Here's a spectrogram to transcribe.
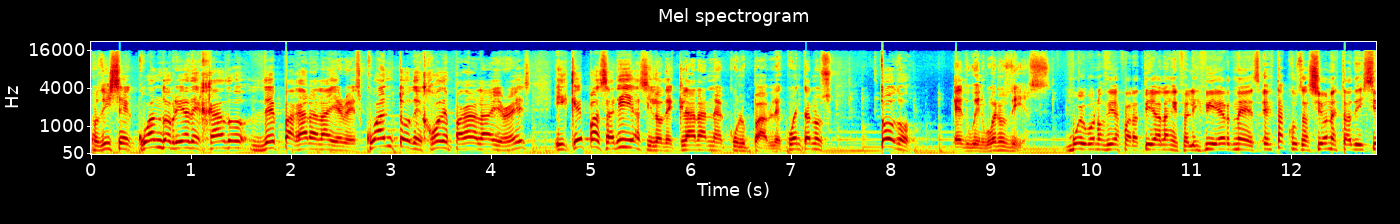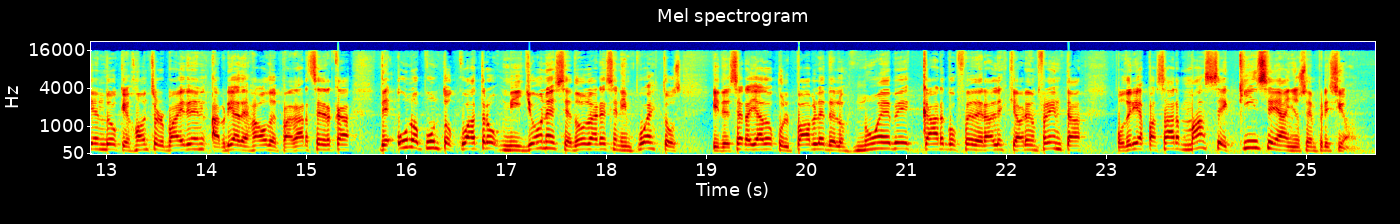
nos dice cuándo habría dejado de pagar al IRS, cuánto dejó de pagar al IRS y qué pasaría si lo declaran culpable. Cuéntanos todo Edwin, buenos días. Muy buenos días para ti, Alan, y feliz viernes. Esta acusación está diciendo que Hunter Biden habría dejado de pagar cerca de 1.4 millones de dólares en impuestos y de ser hallado culpable de los nueve cargos federales que ahora enfrenta, podría pasar más de 15 años en prisión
